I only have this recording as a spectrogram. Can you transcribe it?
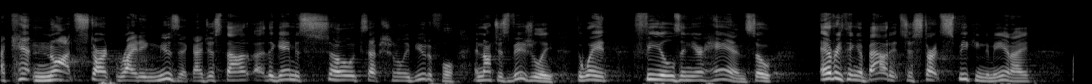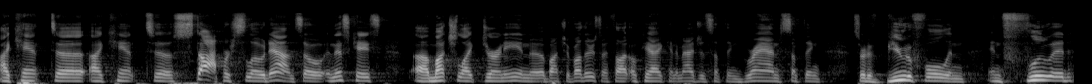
I can't not start writing music. I just thought uh, the game is so exceptionally beautiful, and not just visually, the way it feels in your hands. So everything about it just starts speaking to me, and I, I can't, uh, I can't uh, stop or slow down. So in this case, uh, much like Journey and a bunch of others, I thought, okay, I can imagine something grand, something sort of beautiful and, and fluid,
